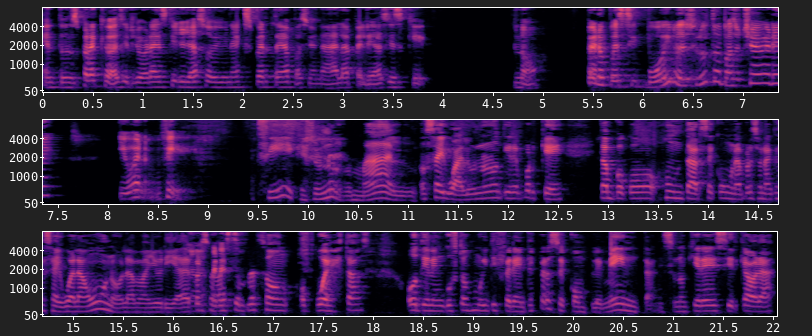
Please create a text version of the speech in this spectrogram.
Entonces, ¿para qué voy a decir yo ahora es que yo ya soy una experta y apasionada de la pelea? Si es que no. Pero pues si voy, lo disfruto, paso chévere. Y bueno, en fin. Sí, que es lo normal. O sea, igual uno no tiene por qué tampoco juntarse con una persona que sea igual a uno. La mayoría de personas siempre son opuestas o tienen gustos muy diferentes, pero se complementan. Eso no quiere decir que ahora,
